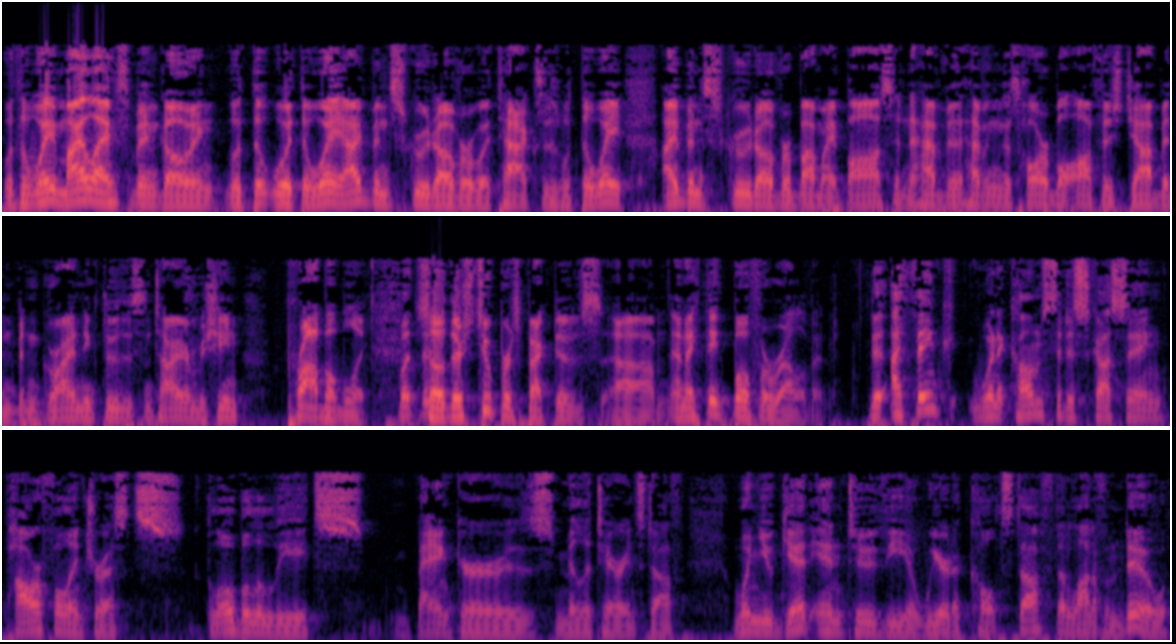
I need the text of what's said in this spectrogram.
with the way my life's been going, with the with the way I've been screwed over with taxes, with the way I've been screwed over by my boss and having having this horrible office job and been grinding through this entire machine, probably. But the- so there's two perspectives, um, and I think both are relevant. The- I think when it comes to discussing powerful interests, global elites, bankers, military and stuff, when you get into the weird occult stuff that a lot of them do,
